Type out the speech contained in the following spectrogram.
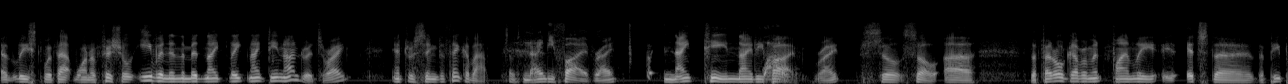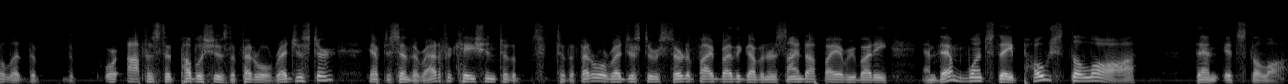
at least with that one official, even in the mid late 1900s, right? Interesting to think about. It was 95, right? 1995, right? So, so uh, the federal government finally, it's the the people at the the or office that publishes the Federal Register. You have to send the ratification to the to the Federal Register, certified by the governor, signed off by everybody, and then once they post the law, then it's the law.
